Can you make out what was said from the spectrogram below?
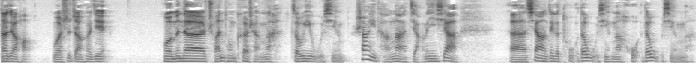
大家好，我是张鹤剑。我们的传统课程啊，周易五行上一堂啊讲了一下，呃，像这个土的五行啊，火的五行啊，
